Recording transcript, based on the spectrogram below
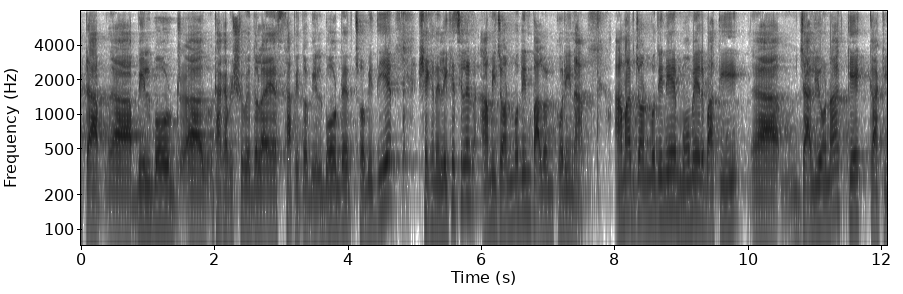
একটা বিলবোর্ড ঢাকা বিশ্ববিদ্যালয়ে স্থাপিত বিলবোর্ডের ছবি দিয়ে, সেখানে লিখেছিলেন, আমি জন্মদিন পালন করি না। আমার জন্মদিনে মোমের বাতি জ্বালিও না, কেক কাটি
